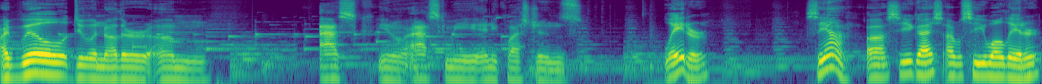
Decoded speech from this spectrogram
I will do another um, ask you know ask me any questions later. So yeah, uh, see you guys. I will see you all later.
